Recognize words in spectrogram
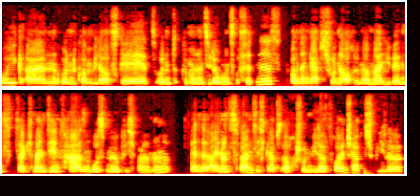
ruhig an und kommen wieder aufs Geld und kümmern uns wieder um unsere Fitness. Und dann gab es schon auch immer mal Events, sag ich mal, in den Phasen, wo es möglich war. Ne? Ende 21 gab es auch schon wieder Freundschaftsspiele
